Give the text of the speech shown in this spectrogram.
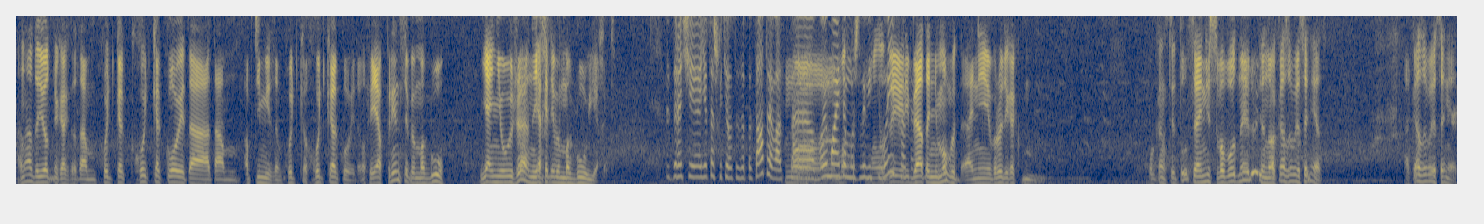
она дает мне как-то там хоть, как, хоть какой-то там оптимизм, хоть, ка- хоть какой-то. Потому что я, в принципе, могу, я не уезжаю, но я хотя бы могу уехать. Ось, до речі, я теж хотіла це запитати вас. Но Е, Ви маєте мо- можливість молодые виїхати. ребята не могут, они вроде как м, по конституции они свободные люди, но оказывается нет. Оказывается нет.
